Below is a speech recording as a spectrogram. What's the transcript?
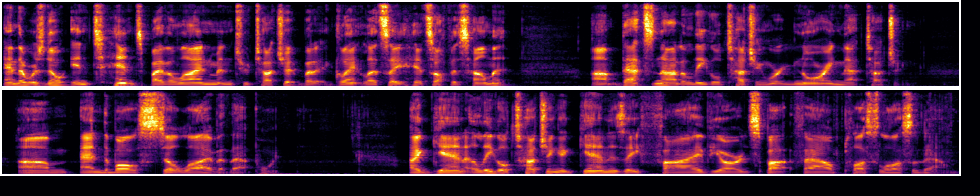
and there was no intent by the lineman to touch it, but it, let's say it hits off his helmet, um, that's not illegal touching. We're ignoring that touching. Um, and the ball's still live at that point. Again, illegal touching again is a five yard spot foul plus loss of down.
